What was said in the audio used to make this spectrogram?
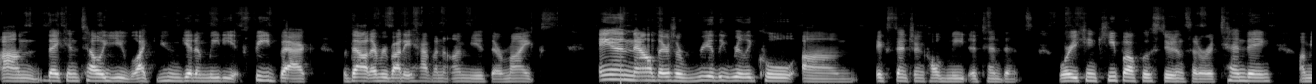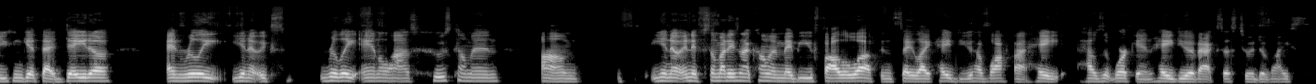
Um, they can tell you, like, you can get immediate feedback without everybody having to unmute their mics. And now there's a really, really cool um, extension called Meet Attendance, where you can keep up with students that are attending. Um, you can get that data and really, you know, really analyze who's coming, um, you know, and if somebody's not coming, maybe you follow up and say like, "Hey, do you have Wi-Fi? Hey, how's it working? Hey, do you have access to a device?"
